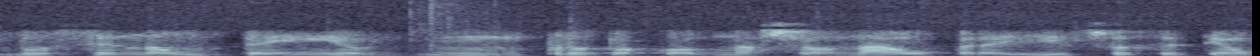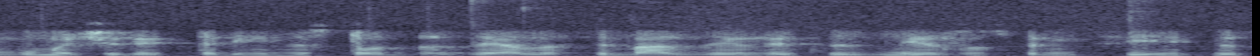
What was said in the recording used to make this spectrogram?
você não tem um protocolo nacional para isso, você tem algumas diretrizes, todas elas se baseiam nesses mesmos princípios.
